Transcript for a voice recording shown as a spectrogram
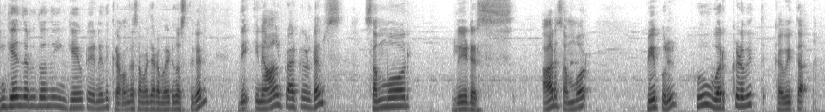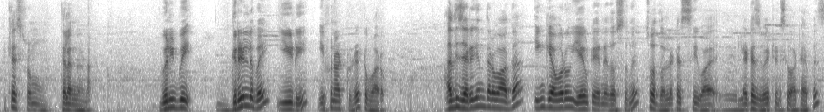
ఇంకేం జరుగుతుంది? ఇంకేమిటి అనేది క్రమంగా సమాచారం బయటకు వస్తుంది. కానీ the in all practical times some more leaders are some more people who worked with Kavitha at least from Telangana will be grilled by ED if not today tomorrow అది జరిగిన తర్వాత ఇంకెవరు ఏమిటి అనేది వస్తుంది. చూద్దాం latest see latest wait and see what happens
